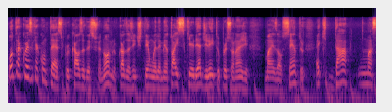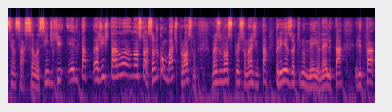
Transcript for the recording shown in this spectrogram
Outra coisa que acontece por causa desse fenômeno, por causa da gente ter um elemento à esquerda e à direita o personagem mais ao centro, é que dá uma sensação assim de que ele tá, a gente tá numa, numa situação de combate próximo, mas o nosso personagem tá preso aqui no meio, né? Ele tá, ele tá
